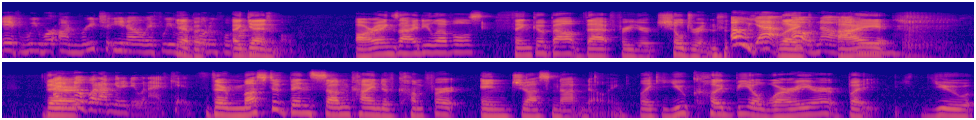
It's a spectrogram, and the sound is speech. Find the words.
if we were unreachable, you know, if we were Yeah, but quote unquote again, unreachable. Our anxiety levels. Think about that for your children. Oh yeah. like, oh no. I- I'm- I don't know what I'm gonna do when I have kids. there must have been some kind of comfort in just not knowing. Like you could be a worrier, but you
